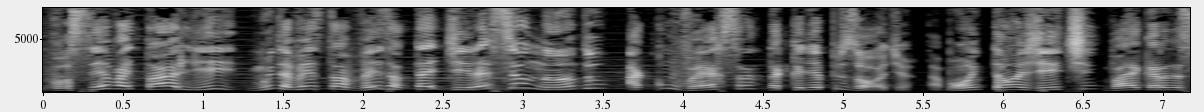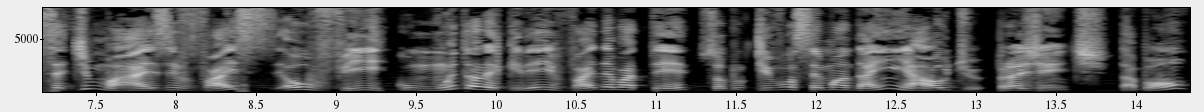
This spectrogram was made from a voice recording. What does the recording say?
Você vai estar ali, muitas vezes, talvez até direcionando a conversa daquele episódio, tá bom? Então a gente vai agradecer demais e vai ouvir com muita alegria e vai debater sobre o que você mandar em áudio pra gente, tá bom?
